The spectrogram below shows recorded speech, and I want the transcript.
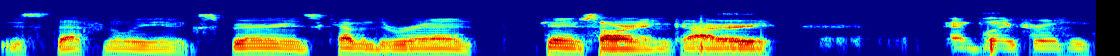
is definitely an experience. Kevin Durant, James Harden, Kyrie, and Blake Griffin.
